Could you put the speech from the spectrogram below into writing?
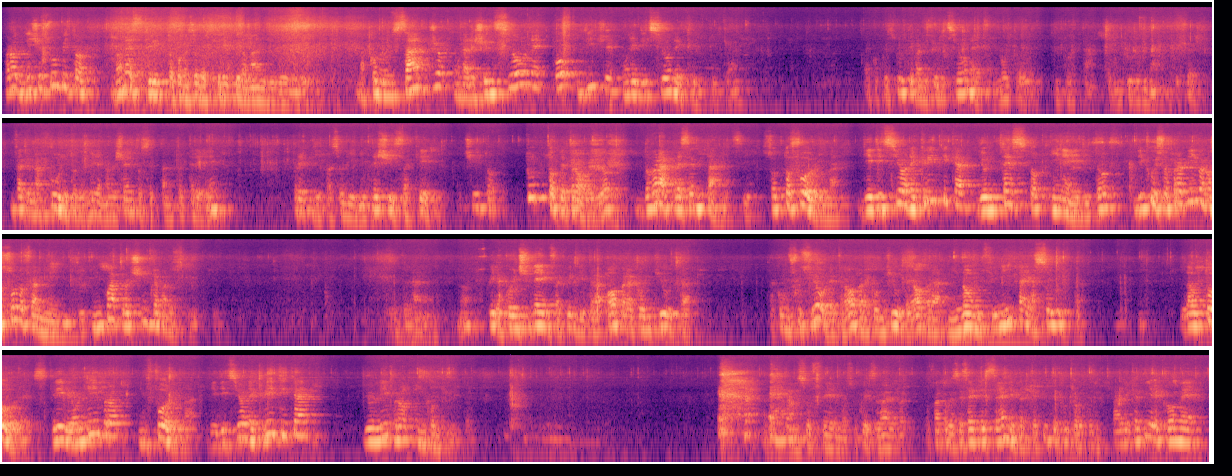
Però dice subito, non è scritto come sono scritti i romanzi veri, ma come un saggio, una recensione o dice un'edizione critica Ecco, quest'ultima definizione è molto importante, molto illuminante. Cioè, infatti un appunto del 1973 di Pasolini precisa che, cito, tutto petrolio dovrà presentarsi sotto forma di edizione critica di un testo inedito di cui sopravvivono solo frammenti, in 4 o 5 manoscritti. No? Qui la coincidenza quindi tra opera compiuta, la confusione tra opera compiuta e opera non finita è assoluta. L'autore scrive un libro in forma di edizione critica di un libro incompiuto. Mi soffermo su questo, ho fatto questi esempi estremi per capite appunto, per farvi capire come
